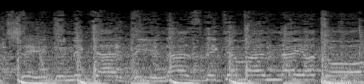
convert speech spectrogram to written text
شیطونی کردی. نزدیک من نیا تو.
